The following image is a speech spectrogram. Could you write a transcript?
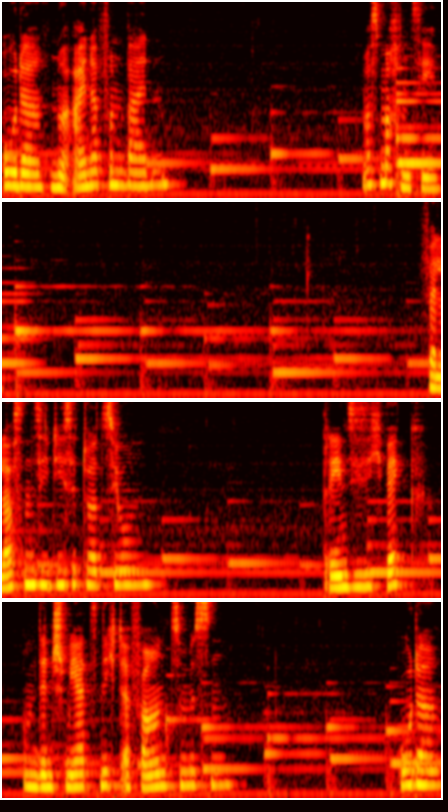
oder nur einer von beiden? Was machen sie? Verlassen sie die Situation? Drehen sie sich weg, um den Schmerz nicht erfahren zu müssen? Oder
